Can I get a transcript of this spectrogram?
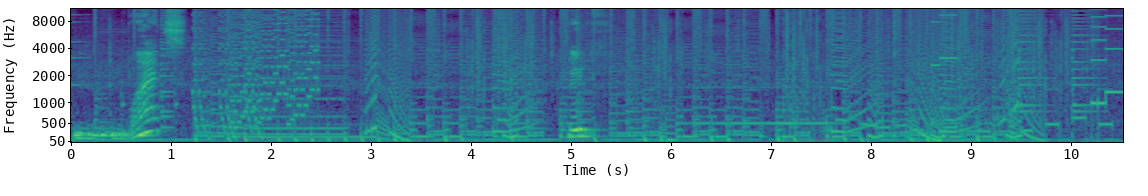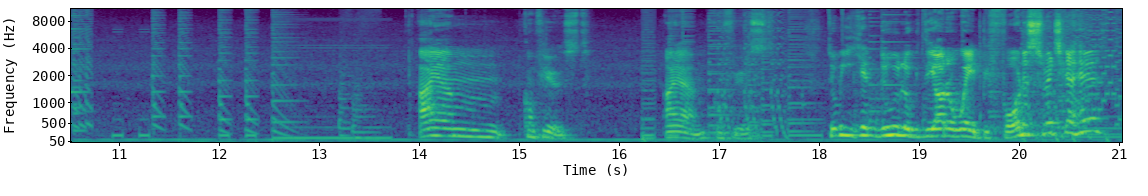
Hmm, what? Hmm. I am confused. I am confused. Do we do look the other way before the switch got hit?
